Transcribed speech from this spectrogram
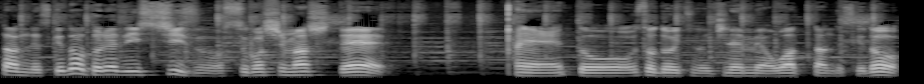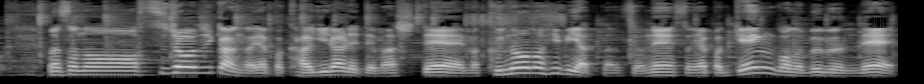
たんですけど、とりあえず1シーズンを過ごしまして、えー、っと、そう、ドイツの1年目は終わったんですけど、まあ、その、出場時間がやっぱ限られてまして、まあ、苦悩の日々やったんですよね。そのやっぱ言語の部分で、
